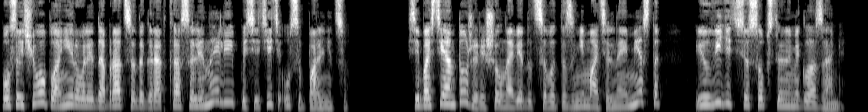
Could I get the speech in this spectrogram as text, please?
после чего планировали добраться до городка Солинелли и посетить усыпальницу. Себастьян тоже решил наведаться в это занимательное место и увидеть все собственными глазами.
